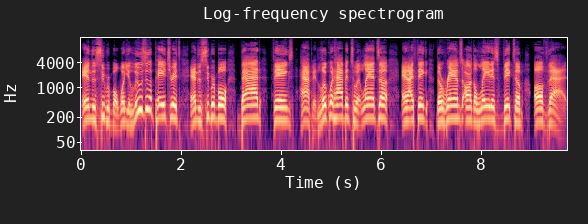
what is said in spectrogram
in the Super Bowl. When you lose to the Patriots and the Super Bowl, bad things happen. Look what happened to Atlanta, and I think the Rams are the latest victim of that.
